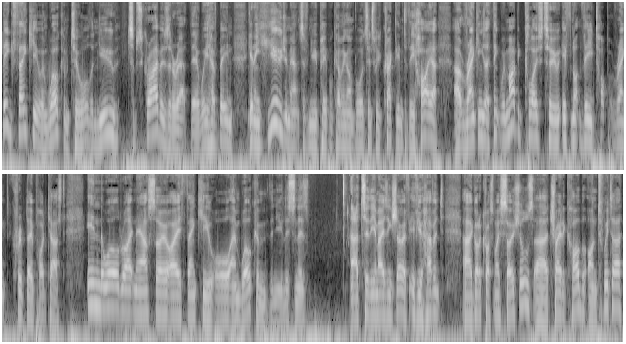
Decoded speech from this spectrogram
big thank you and welcome to all the new subscribers that are out there. We have been getting huge amounts of new people coming on board since we've cracked into the higher uh, rankings. I think we might be close to, if not the top ranked crypto podcast in the world right now. So I thank you all and welcome the new listeners. Uh, to the amazing show. If, if you haven't uh, got across my socials, uh, Trader Cobb on Twitter,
